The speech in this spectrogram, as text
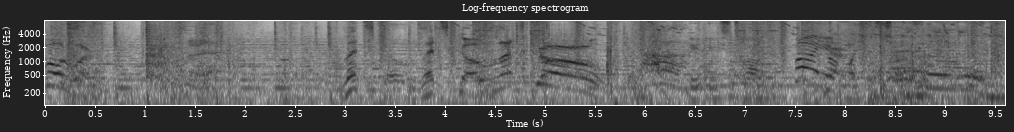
Forward! Let's go, let's go, let's go! It is time. Fire! Not much has changed.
